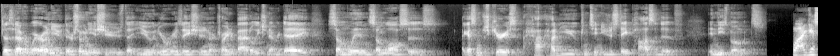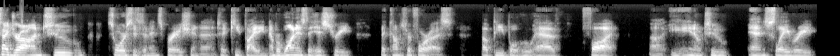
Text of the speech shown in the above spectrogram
does it ever wear on you? There are so many issues that you and your organization are trying to battle each and every day, some wins, some losses. I guess I'm just curious how, how do you continue to stay positive in these moments? Well, I guess I draw on two sources of inspiration uh, to keep fighting. Number one is the history that comes before us of people who have fought, uh, you know, to end slavery,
